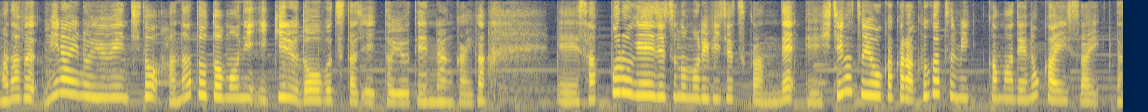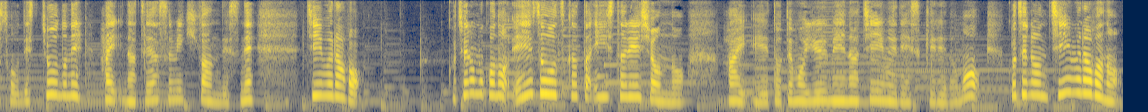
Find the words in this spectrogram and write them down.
学ぶ未来の遊園地と花と共に生きる動物たちという展覧会が、えー、札幌芸術の森美術館で、えー、7月8日から9月3日までの開催だそうです。ちょうどね、はい、夏休み期間ですね。チームラボこちらもこの映像を使ったインスタレーションの、はいえー、とても有名なチームですけれどもこちらのチームラボの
